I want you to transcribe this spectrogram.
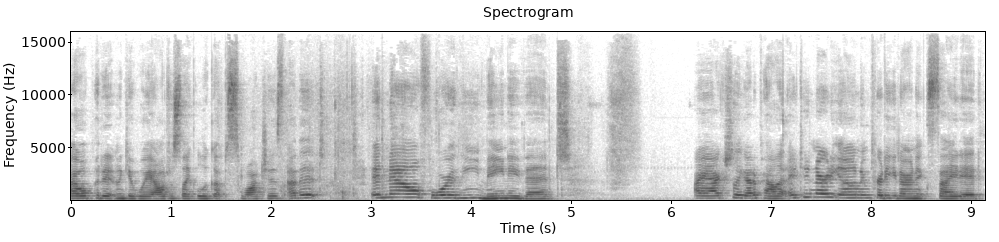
I will put it in a giveaway. I'll just like look up swatches of it. And now for the main event. I actually got a palette I didn't already own. I'm pretty darn excited.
